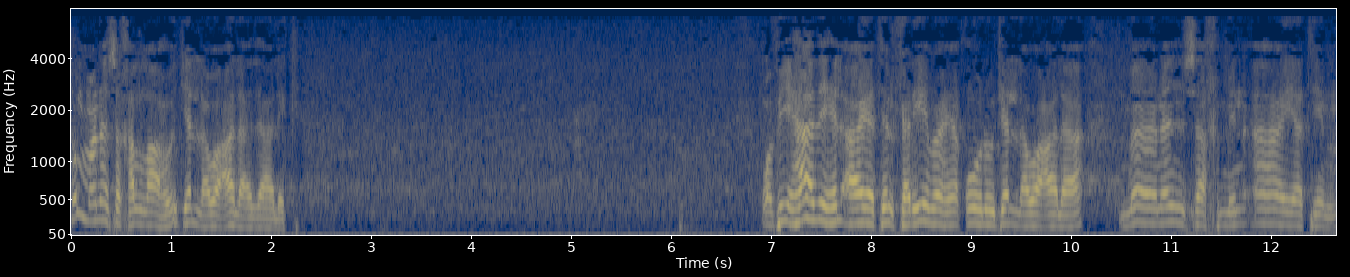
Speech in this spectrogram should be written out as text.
ثم نسخ الله جل وعلا ذلك. وفي هذه الآية الكريمة يقول جل وعلا ما ننسخ من آية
